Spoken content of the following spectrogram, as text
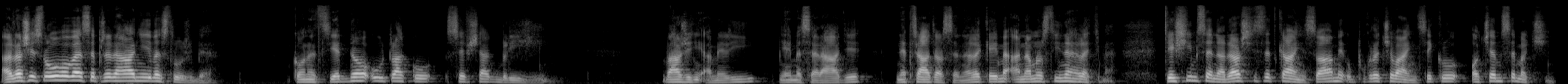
Ale naši slouhové se předhání ve službě. Konec jednoho útlaku se však blíží. Vážení a milí, mějme se rádi, nepřátel se nelekejme a na množství nehleďme. Těším se na další setkání s vámi u pokračování cyklu O čem se mlčí.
